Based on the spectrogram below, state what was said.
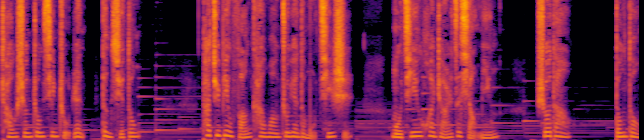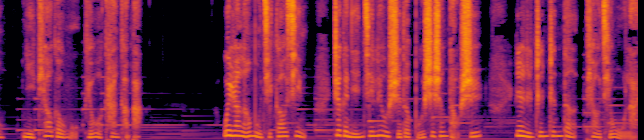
超声中心主任邓学东。他去病房看望住院的母亲时，母亲唤着儿子小名，说道：“东东，你跳个舞给我看看吧。”为让老母亲高兴，这个年近六十的博士生导师，认认真真的跳起舞来。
